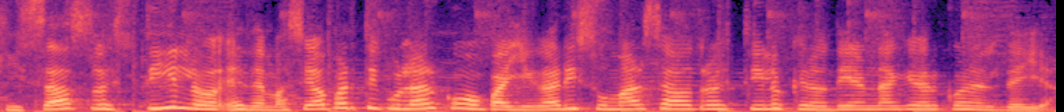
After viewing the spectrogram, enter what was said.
quizás su estilo es demasiado particular como para llegar y sumarse a otros estilos que no tienen nada que ver con el de ella.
